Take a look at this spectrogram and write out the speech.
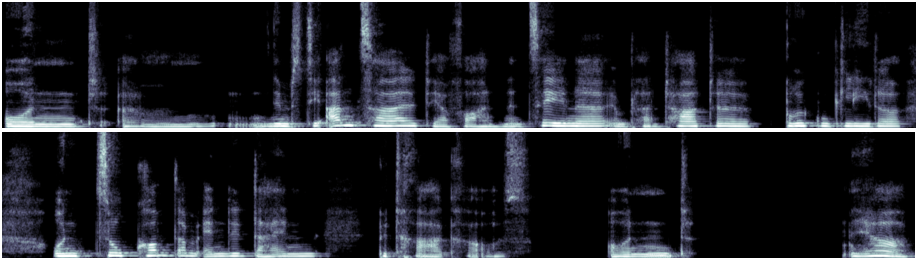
und ähm, nimmst die Anzahl der vorhandenen Zähne, Implantate, Brückenglieder und so kommt am Ende dein Betrag raus. Und ja,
